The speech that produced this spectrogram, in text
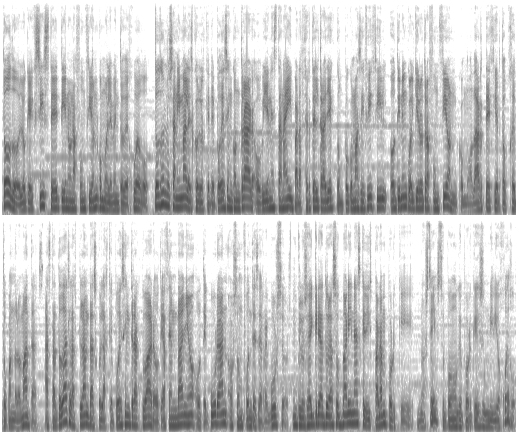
Todo lo que existe tiene una función como elemento de juego. Todos los animales con los que te puedes encontrar o bien están ahí para hacerte el trayecto un poco más difícil o tienen cualquier otra función, como darte cierto objeto cuando lo matas. Hasta todas las plantas con las que puedes interactuar o te hacen daño o te curan o son fuentes de recursos. Incluso hay criaturas submarinas que disparan porque, no sé, supongo que porque es un videojuego.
